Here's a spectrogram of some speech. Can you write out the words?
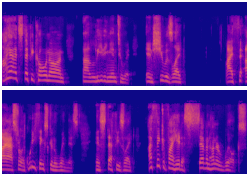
I had Steffi Cohen on uh, leading into it, and she was like, "I th- I asked her like, what do you think's going to win this?" And Steffi's like, "I think if I hit a 700 Wilks,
